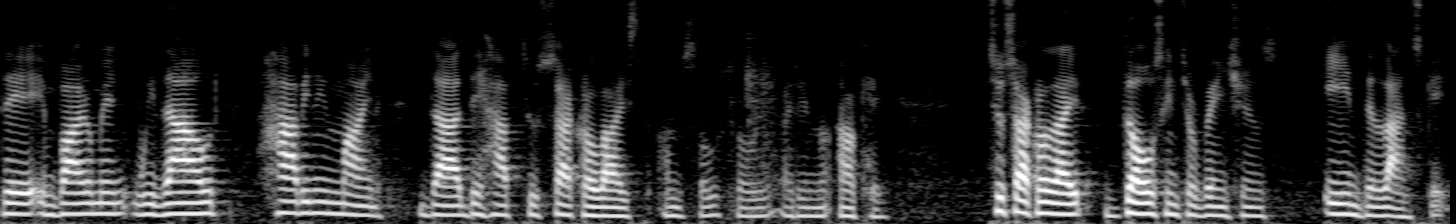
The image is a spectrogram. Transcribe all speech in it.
the environment without having in mind that they have to sacralize. I'm so sorry, I didn't know. Okay. To sacralize those interventions in the landscape.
